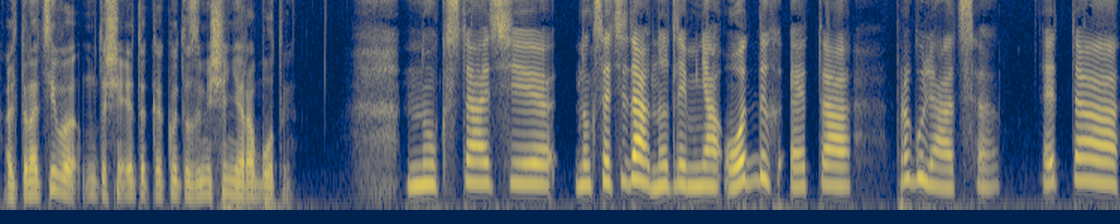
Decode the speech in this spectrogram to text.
альтернатива, ну, точнее, это какое-то замещение работы. Ну, кстати, ну, кстати, да, но для меня отдых — это прогуляться, это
